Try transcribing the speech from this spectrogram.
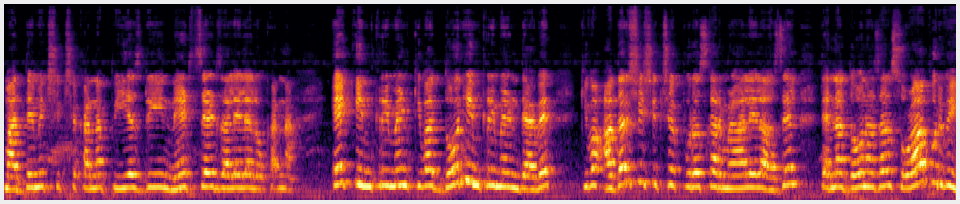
माध्यमिक शिक्षकांना P H D NET SET झालेल्या लोकांना एक इन्क्रीमेंट किंवा दोन इन्क्रीमेंट द्यावेत किंवा आदर्श शिक्षक पुरस्कार मिळालेला असेल त्यांना दोन हजार सोळापूर्वी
